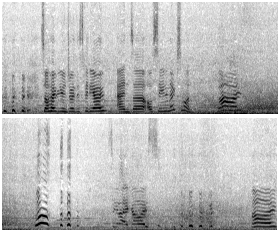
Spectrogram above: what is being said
so I hope you enjoyed this video and uh, I'll see you in the next one. Bye! see you later guys. Bye!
